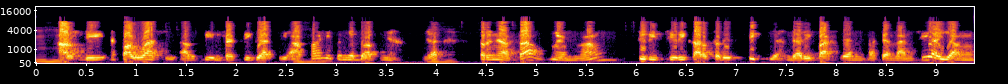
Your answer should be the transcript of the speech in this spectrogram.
Hmm. Harus dievaluasi, harus diinvestigasi hmm. apa ini penyebabnya, ya. Hmm. Ternyata memang ciri-ciri karakteristik ya dari pasien-pasien lansia yang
